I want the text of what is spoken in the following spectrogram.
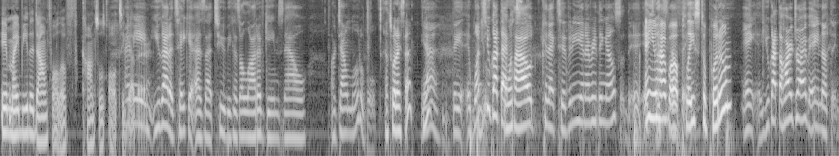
it might be the downfall of consoles altogether. I mean, you got to take it as that too because a lot of games now are downloadable. that's what i said Yeah, they once you got that what's- cloud connectivity and everything else, it, and you have nothing. a place to put them Ain't, you got the hard drive, it ain't nothing.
